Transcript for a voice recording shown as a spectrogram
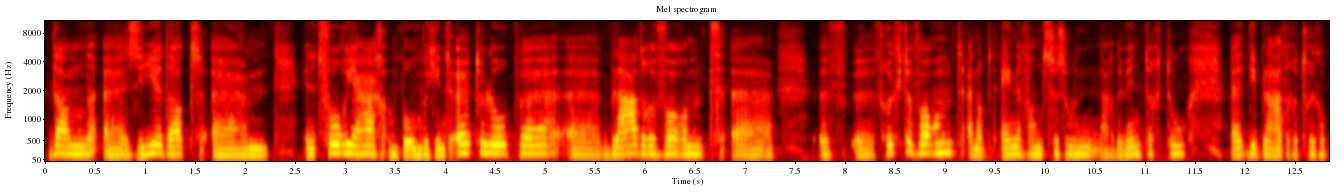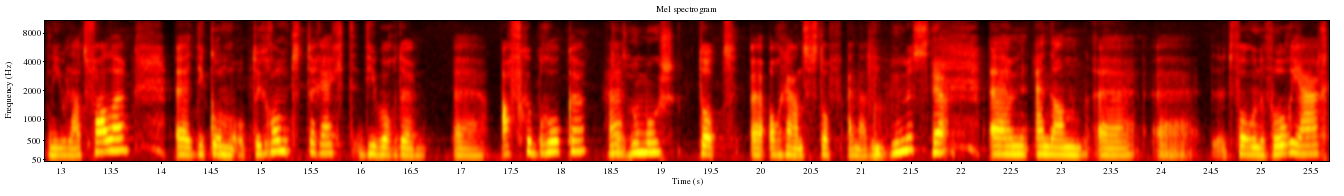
dan uh, zie je dat um, in het voorjaar een boom begint uit te lopen, uh, bladeren vormt, vruchten vormt en op het einde van het seizoen, naar de winter toe, die bladeren terug opnieuw laat vallen. die komen op de grond terecht, die worden afgebroken. Tot humus tot uh, orgaanse stof en nadien humus. Ja. Um, en dan uh, uh, het volgende voorjaar,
